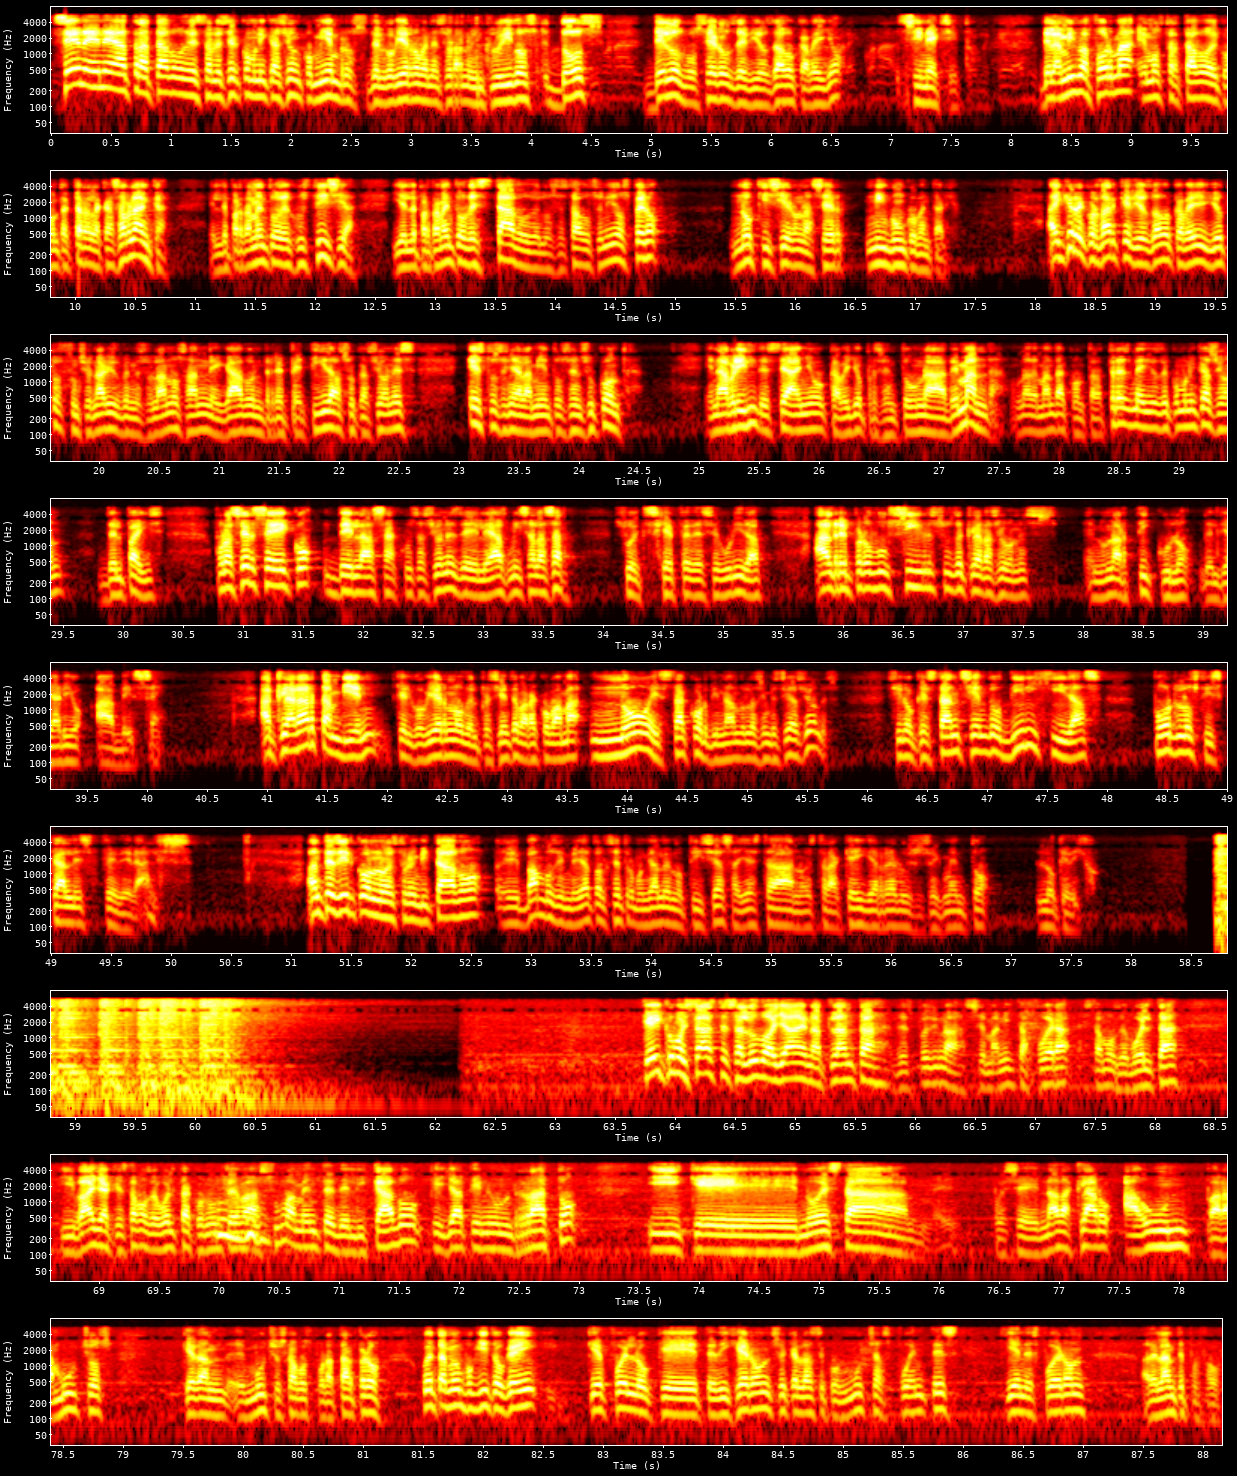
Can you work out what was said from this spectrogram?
CNN ha tratado de establecer comunicación con miembros del gobierno venezolano, incluidos dos de los voceros de Diosdado Cabello, sin éxito. De la misma forma, hemos tratado de contactar a la Casa Blanca, el Departamento de Justicia y el Departamento de Estado de los Estados Unidos, pero no quisieron hacer ningún comentario. Hay que recordar que Diosdado Cabello y otros funcionarios venezolanos han negado en repetidas ocasiones estos señalamientos en su contra. En abril de este año, Cabello presentó una demanda, una demanda contra tres medios de comunicación del país, por hacerse eco de las acusaciones de Eleazmi Salazar, su ex jefe de seguridad, al reproducir sus declaraciones en un artículo del diario ABC. Aclarar también que el gobierno del presidente Barack Obama no está coordinando las investigaciones, sino que están siendo dirigidas por los fiscales federales. Antes de ir con nuestro invitado, eh, vamos de inmediato al Centro Mundial de Noticias. Allá está nuestra Key Guerrero y su segmento Lo que dijo. Key, ¿cómo estás? Te saludo allá en Atlanta después de una semanita fuera. Estamos de vuelta y vaya que estamos de vuelta con un tema sumamente delicado que ya tiene un rato y que no está pues eh, nada claro aún para muchos quedan eh, muchos cabos por atar, pero cuéntame un poquito, ¿ok? ¿Qué fue lo que te dijeron? Sé que hablaste con muchas fuentes, ¿quiénes fueron? Adelante, por favor.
